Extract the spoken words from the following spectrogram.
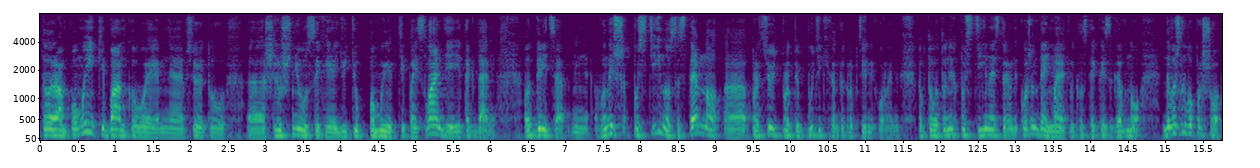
телеграм-помийки банкової, всю е, шлюшню цих ютуб помийок, типу Ісландії і так далі. От дивіться, вони ж постійно системно працюють проти будь-яких антикорупційних органів. Тобто, от у них постійна історія. Вони кожен день мають викласти якесь говно. Неважливо про що.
